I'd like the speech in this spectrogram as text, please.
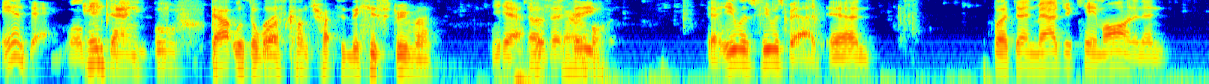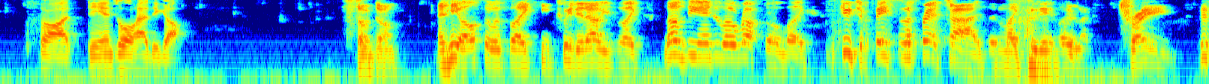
and Deng. Well, and Deng. Deng. That was the worst but, contract in the history, man. Yeah, so that, that they, yeah, he was he was bad, and but then Magic came on, and then thought D'Angelo had to go so dumb. And he also was like, he tweeted out, he's like, love D'Angelo Russell, like, future face of the franchise. And like two days later, like, trade. I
